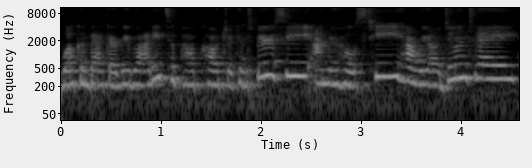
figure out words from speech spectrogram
Welcome back everybody to Pop Culture Conspiracy. I'm your host T. How are y'all doing today?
